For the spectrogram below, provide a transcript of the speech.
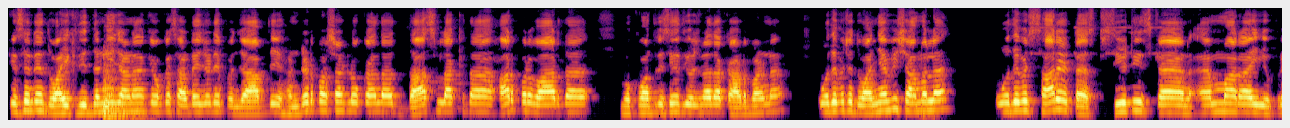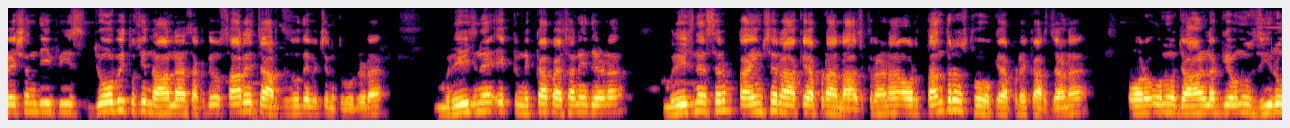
ਕਿਸੇ ਨੇ ਦਵਾਈ ਖਰੀਦਣ ਨਹੀਂ ਜਾਣਾ, ਕਿਉਂਕਿ ਸਾਡੇ ਜਿਹੜੇ ਪੰਜਾਬ ਦੇ 100% ਲੋਕਾਂ ਦਾ 10 ਲੱਖ ਦਾ, ਹਰ ਪਰਿਵਾਰ ਦਾ ਮੁੱਖ ਮੰਤਰੀ ਸਿਹਤ ਯੋਜਨਾ ਦਾ ਕਾਰਡ ਬਣਨਾ, ਉਹਦੇ ਵਿੱਚ ਦਵਾਈਆਂ ਵੀ ਸ਼ਾਮਲ ਹੈ। ਉਹਦੇ ਵਿੱਚ ਸਾਰੇ test CT scan MRI operation ਦੀ ਫੀਸ ਜੋ ਵੀ ਤੁਸੀਂ ਨਾਲ ਲੈ ਸਕਦੇ ਹੋ, ਸਾਰੇ ਚਾਰजेस ਉਹਦੇ ਵਿੱਚ ਇਨਕਲੂਡਡ ਹੈ ਮਰੀਜ਼ ਨੇ ਇੱਕ ਨਿੱਕਾ ਪੈਸਾ ਨਹੀਂ ਦੇਣਾ। ਮਰੀਜ਼ ਨੇ ਸਿਰਫ ਟਾਈਮ ਸਿਰ ਆ ਕੇ ਆਪਣਾ ਇਲਾਜ ਕਰਾਉਣਾ ਔਰ ਤੰਦਰੁਸਤ ਹੋ ਕੇ ਆਪਣੇ ਘਰ ਜਾਣਾ ਔਰ ਉਹਨੂੰ ਜਾਣ ਲੱਗੇ ਉਹਨੂੰ ਜ਼ੀਰੋ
